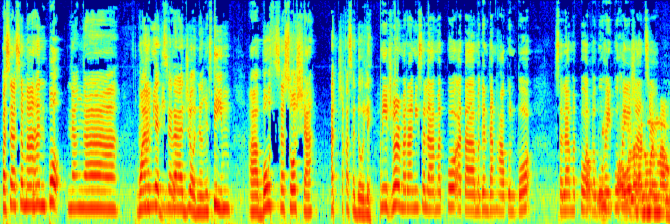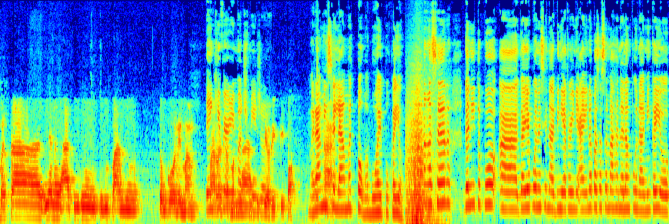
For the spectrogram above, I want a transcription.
Pasasamahan po ng ah, Wanted Aming team sa po. radyo ng team ah, both sa Sosya at saka sa Dole. Major, maraming salamat po at ah, magandang hapon po. Salamat po at mabuhay po Oh, kayo wala dyan, naman, sir. ma'am. Basta yan ay ating tinumpang tungkulin, ma'am. Thank you para very sa mga much, Major. security po. Maraming Ah. salamat po. Mabuhay po kayo. Mga sir, ganito po, ah, gaya po na sinabi ni Attorney Aina, pasasamahan na lang po namin kayo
